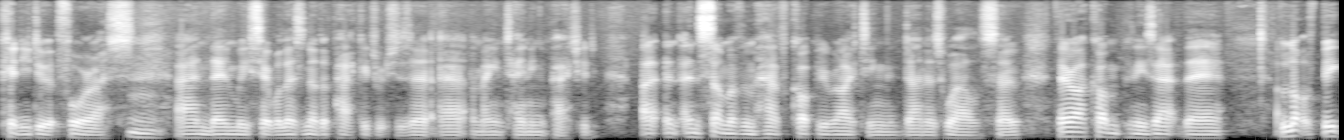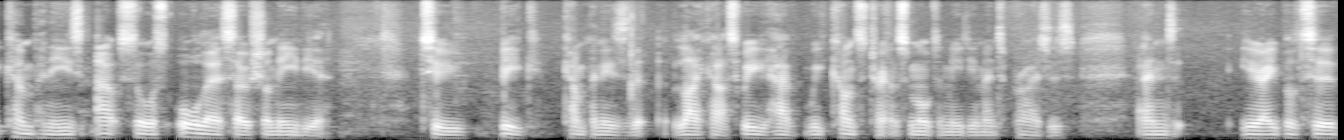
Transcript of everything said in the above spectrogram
"Can you do it for us?" Mm. And then we say, "Well, there's another package, which is a, a maintaining package," uh, and, and some of them have copywriting done as well. So there are companies out there. A lot of big companies outsource all their social media to big companies that like us. We have we concentrate on small to medium enterprises, and you're able to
